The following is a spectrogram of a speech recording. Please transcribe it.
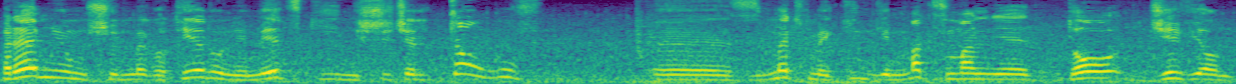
premium 7 tieru, niemiecki niszczyciel czołgów y, z matchmakingiem maksymalnie do 9,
